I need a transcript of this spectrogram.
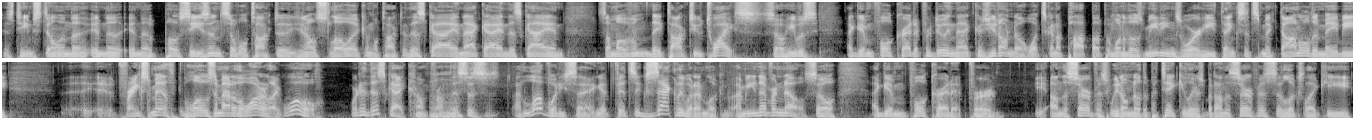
His team's still in the in the in the postseason, so we'll talk to you know Slowik and we'll talk to this guy and that guy and this guy and some of them they talked to twice. So he was I give him full credit for doing that because you don't know what's going to pop up in one of those meetings where he thinks it's Macdonald and maybe uh, Frank Smith blows him out of the water. Like whoa, where did this guy come from? This is I love what he's saying. It fits exactly what I'm looking for. I mean, you never know. So I give him full credit for on the surface. We don't know the particulars, but on the surface, it looks like he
